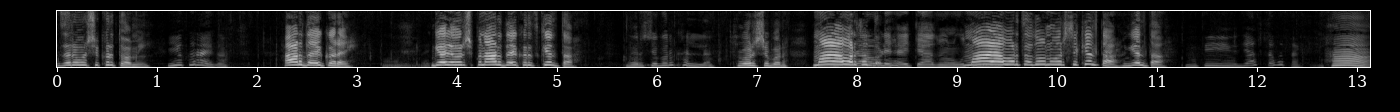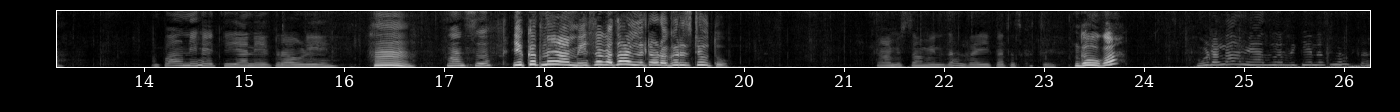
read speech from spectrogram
जर वर्षी करतो आम्ही. हे कराय का? अर्धा एकर आहे. गेल्या वर्षी पण अर्धा एकरच केलता. वर्षभर खाल्लं. वर्षभर. माळावरचा रावडी आहे ते अजून उतरून. माळावरचा दोन वर्ष केलता गेलता. मग ती जास्त होता. हा. पाहुणे आहे ती आणि एक रावडी हम्म. माणसं? एकत नाही आम्ही सगळं झालेलं तेवढा घरीच ठेवतो. आम्ही सहा महिने झालं बाई एकातच खातोय. गहू का? उडाला आम्ही आजवर केलंच नव्हतं.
